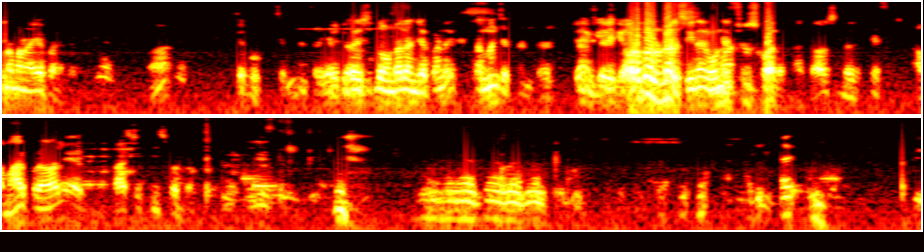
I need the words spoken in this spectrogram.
మనం అయ్యే పని? చెప్పు ఎట్టి పరిస్థితిలో ఉండాలని చెప్పండి రమ్మని చెప్పండి సార్ ఎవరో ఉండాలి సీనియర్ ఉండి చూసుకోవాలి నాకు కావాల్సింది. ఆ మార్పు రావాలి ప్లాస్టిక్ తీసుకొద్దాం we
